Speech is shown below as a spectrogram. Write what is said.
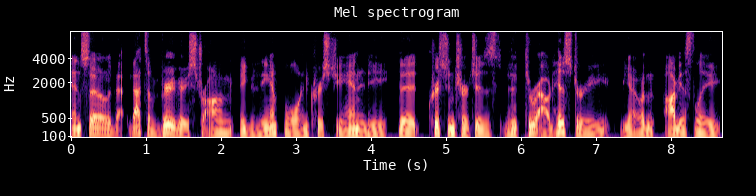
And so that that's a very very strong example in Christianity that Christian churches throughout history, you know, and obviously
